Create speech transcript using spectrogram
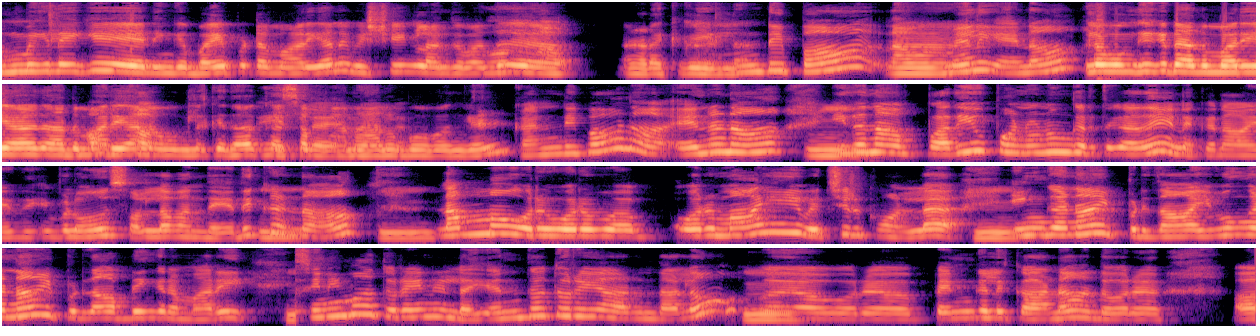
உண்மையிலேயே நீங்க பயப்பட்ட மாரியான விஷயங்கள் அங்க வந்து ஆஹா. நடக்கவே இல்ல. கண்டிப்பா. நான் உண்மையிலே ஏன்னா இல்ல உங்ககிட்ட அது மாரியாவது அது ஆஹா. மாரியான உங்களுக்கு ஏதாவது கசப்பான. அனுபவங்கள்? கண்டிப்பா நான் என்னன்னா, இத. நான் பதிவு பண்ணணுங்கிறதுக்காக தான் எனக்கு நான் இது இவ்வளவும் சொல்ல வந்தேன். எதுக்குன்னா. நம்ம ஒரு ஒரு ஒரு மாயைய வச்சிருக்கோம்ல. இங்கன்னா இப்படிதான், இவங்கன்னா இப்படிதான் அப்படிங்கிற மாரி. ம். சினிமா துறைன்னு இல்ல. எந்த துறையா இருந்தாலும். ஒரு பெண்களுக்கான அந்த ஒரு அ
